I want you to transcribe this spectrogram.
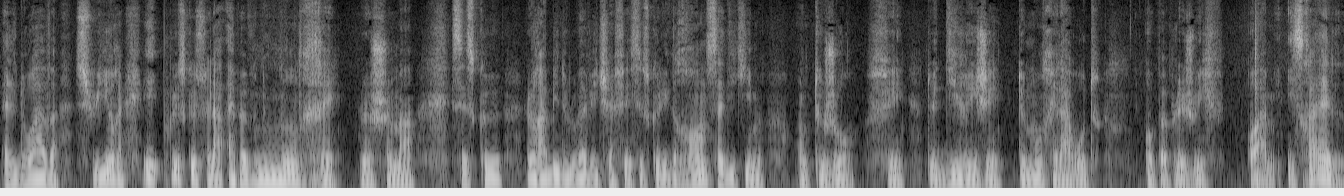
elles doivent suivre, et plus que cela, elles peuvent nous montrer le chemin. C'est ce que le rabbi de Lubavitch a fait, c'est ce que les grandes sadikim ont toujours fait, de diriger, de montrer la route au peuple juif, au âme Israël.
